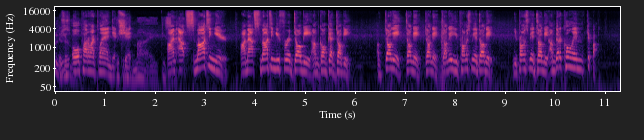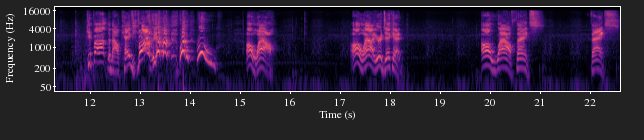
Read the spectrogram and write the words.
This is all part of my plan, dipshit. my I'm outsmarting you. I'm outsmarting you for a doggy. I'm gonna get doggy. A doggy, doggy, doggy, doggy. You promised me a doggy. You promised me a doggy. I'm gonna call him Kipper. Kipper, the! Woo! Oh wow. Oh wow, you're a dickhead. Oh wow, thanks. Thanks.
